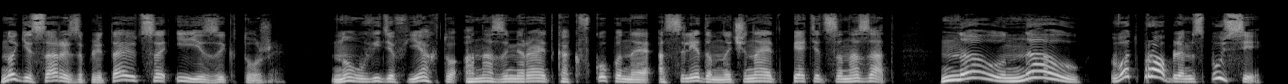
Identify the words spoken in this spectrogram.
Ноги Сары заплетаются, и язык тоже. Но, увидев яхту, она замирает, как вкопанная, а следом начинает пятиться назад. «No, no! What problems, Пусси?»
